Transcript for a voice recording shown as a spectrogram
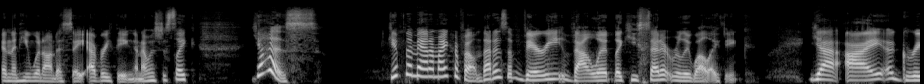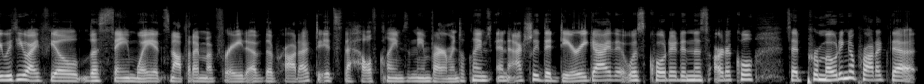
And then he went on to say everything. And I was just like, yes, give the man a microphone. That is a very valid, like he said it really well, I think. Yeah, I agree with you. I feel the same way. It's not that I'm afraid of the product, it's the health claims and the environmental claims. And actually, the dairy guy that was quoted in this article said promoting a product that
